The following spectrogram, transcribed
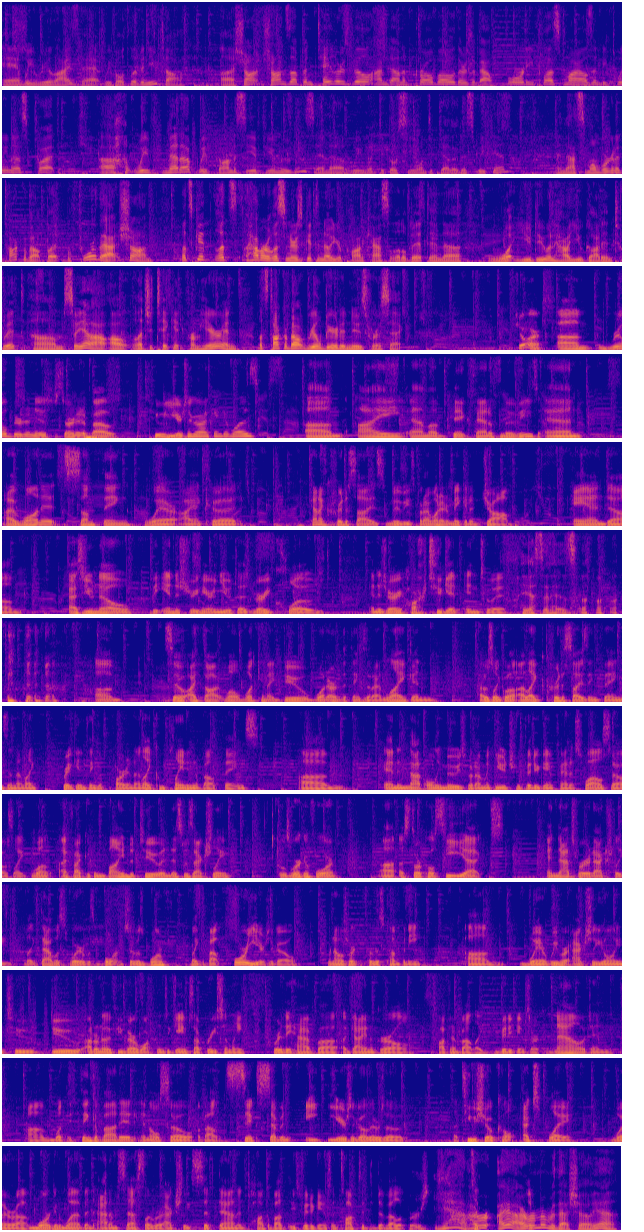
and we realized that we both live in Utah. Uh, Sean, Sean's up in Taylorsville. I'm down in Provo. There's about 40 plus miles in between us, but uh, we've met up. We've gone to see a few movies, and uh, we went to go see one together this weekend, and that's the one we're going to talk about. But before that, Sean, let's get let's have our listeners get to know your podcast a little bit and uh, what you do and how you got into it. Um, so yeah, I'll, I'll let you take it from here and let's talk about real bearded news for a sec. Sure. Um, Real Bearded News started about two years ago, I think it was. Um, I am a big fan of movies, and I wanted something where I could kind of criticize movies, but I wanted to make it a job. And um, as you know, the industry here in Utah is very closed, and it's very hard to get into it. Yes, it is. um, so I thought, well, what can I do? What are the things that I like? And I was like, well, I like criticizing things and I like breaking things apart and I like complaining about things. Um, and in not only movies, but I'm a huge video game fan as well. So I was like, well, if I could combine the two, and this was actually, I was working for uh, a store called CEX, and that's where it actually, like, that was where it was born. So it was born like about four years ago when I was working for this company um, where we were actually going to do. I don't know if you've ever walked into GameStop recently, where they have uh, a guy and a girl talking about like video games that are coming out and um, what they think about it, and also about six, seven, eight years ago, there was a a TV show called X Play. Where uh, Morgan Webb and Adam Sessler would actually sit down and talk about these video games and talk to the developers. yeah, I, like- re- I, I remember that show. Yeah.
